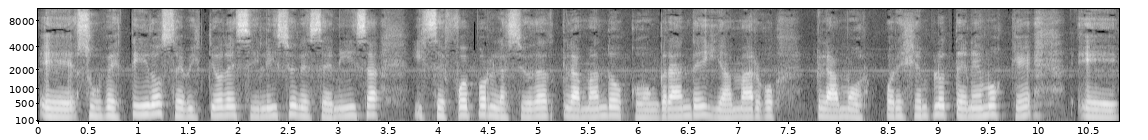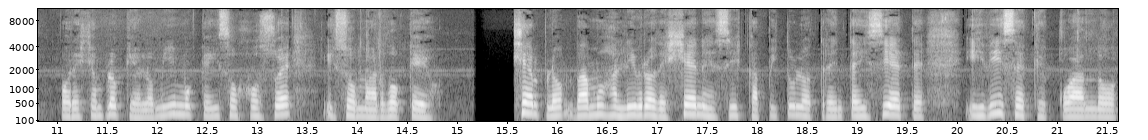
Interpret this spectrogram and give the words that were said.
eh, sus vestidos, se vistió de silicio y de ceniza y se fue por la ciudad clamando con grande y amargo clamor. Por ejemplo, tenemos que, eh, por ejemplo, que lo mismo que hizo Josué hizo Mardoqueo ejemplo, vamos al libro de Génesis capítulo 37 y dice que cuando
